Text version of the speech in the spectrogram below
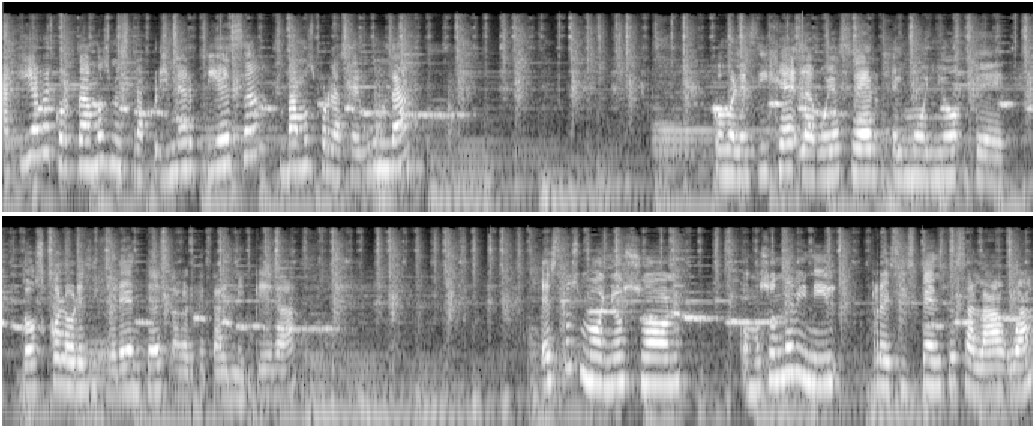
Aquí ya recortamos nuestra primer pieza, vamos por la segunda. Como les dije, la voy a hacer el moño de dos colores diferentes, a ver qué tal me queda. Estos moños son, como son de vinil, resistentes al agua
